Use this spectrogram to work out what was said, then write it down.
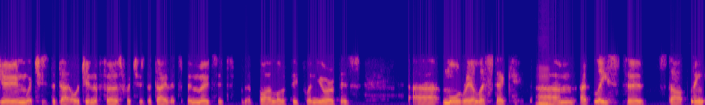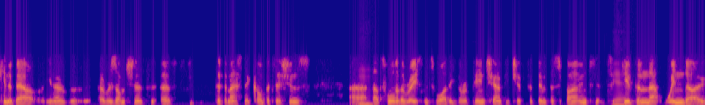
June, which is the day, or June the first, which is the day that's been mooted by a lot of people in Europe, is uh, more realistic. Mm. Um, at least to start thinking about, you know, a resumption of, of the domestic competitions. Uh, mm. That's one of the reasons why the European Championships have been postponed to, to yeah. give them that window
